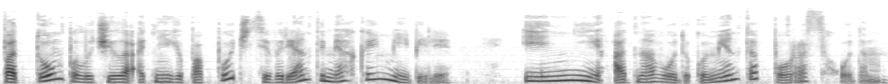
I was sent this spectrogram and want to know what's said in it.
Потом получила от нее по почте варианты мягкой мебели и ни одного документа по расходам.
